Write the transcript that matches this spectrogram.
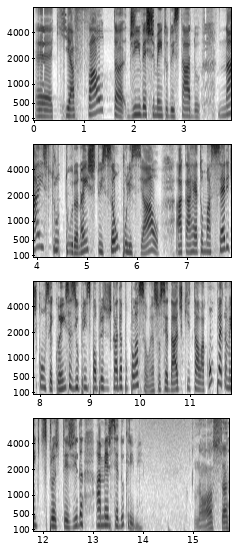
é, que a falta de investimento do Estado na estrutura, na instituição policial, acarreta uma série de consequências e o principal prejudicado é a população. É a sociedade que está lá completamente desprotegida à mercê do crime. Nossa,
